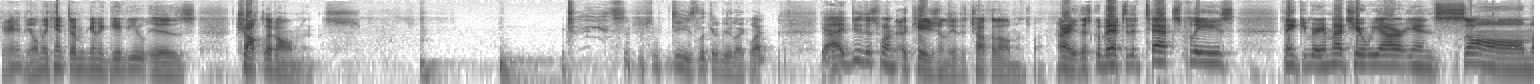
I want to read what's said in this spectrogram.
Okay, the only hint I'm going to give you is chocolate almonds. Dee's looking at me like, what? Yeah, I do this one occasionally, the chocolate almonds one. All right, let's go back to the text, please. Thank you very much. Here we are in Psalm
